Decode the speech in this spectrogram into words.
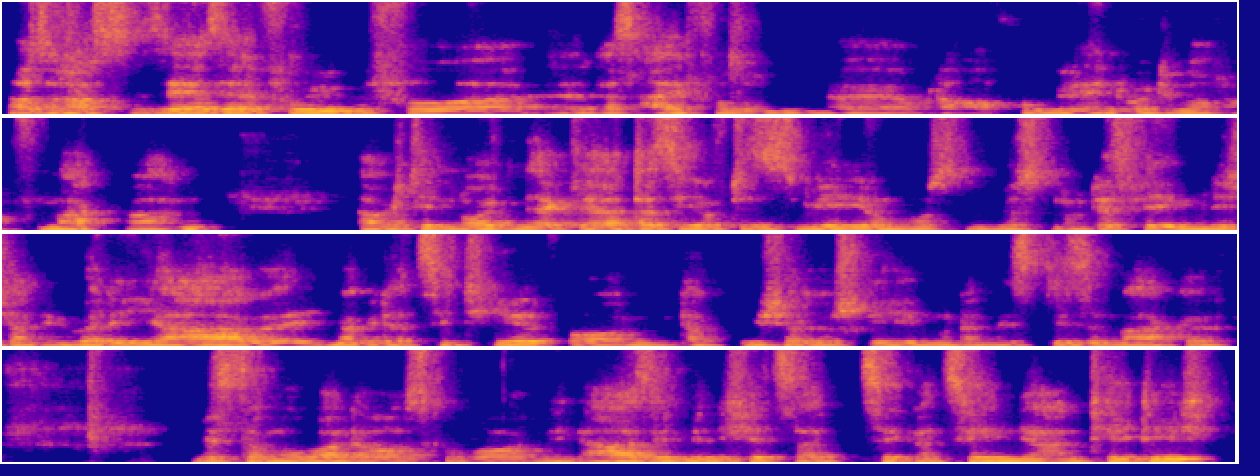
Also noch sehr, sehr früh, bevor äh, das iPhone äh, oder auch Google Android überhaupt auf dem Markt waren, habe ich den Leuten erklärt, dass sie auf dieses Medium mussten müssen. Und deswegen bin ich dann über die Jahre immer wieder zitiert worden und habe Bücher geschrieben und dann ist diese Marke Mr. Mobile daraus geworden. In Asien bin ich jetzt seit circa zehn Jahren tätig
